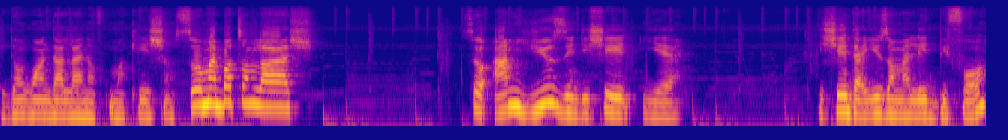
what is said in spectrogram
we don't want that line of markation. So my bottom lash. So i'm using the shade yeah. The shade i used on my lid before.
